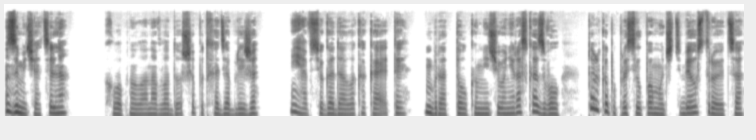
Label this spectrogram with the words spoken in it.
«Замечательно», — хлопнула она в ладоши, подходя ближе. «Я все гадала, какая ты. Брат толком ничего не рассказывал, только попросил помочь тебе устроиться».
